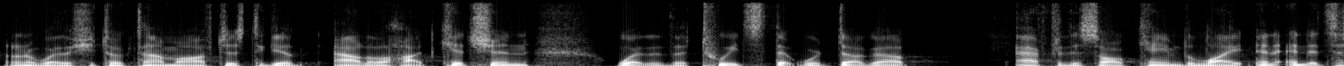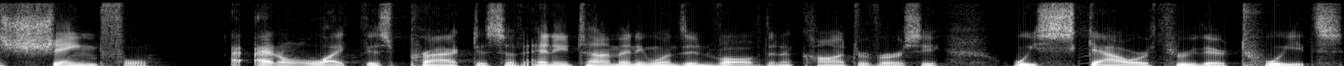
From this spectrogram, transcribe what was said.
I don't know whether she took time off just to get out of the hot kitchen, whether the tweets that were dug up after this all came to light. And, and it's a shameful I don't like this practice of anytime anyone's involved in a controversy, we scour through their tweets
